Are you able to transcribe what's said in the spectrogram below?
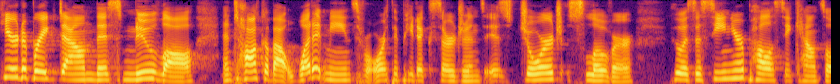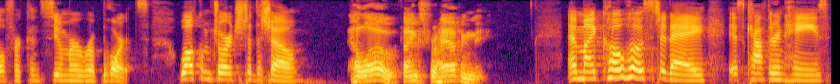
Here to break down this new law and talk about what it means for orthopedic surgeons is George Slover, who is a senior policy counsel for Consumer Reports. Welcome, George, to the show. Hello. Thanks for having me. And my co host today is Catherine Hayes,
